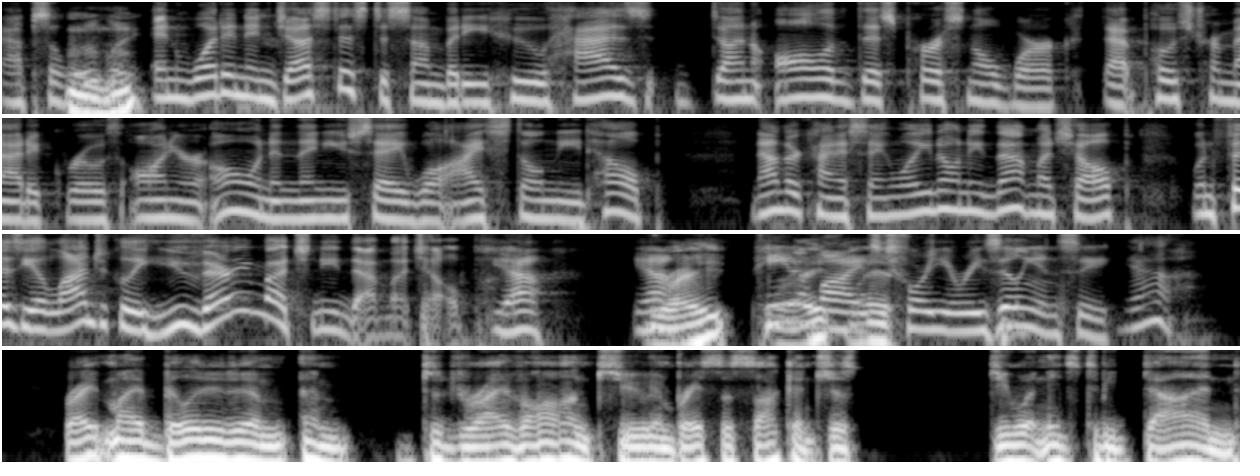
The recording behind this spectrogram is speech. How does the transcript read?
Absolutely. And what an injustice to somebody who has done all of this personal work, that post traumatic growth on your own. And then you say, well, I still need help. Now they're kind of saying, well, you don't need that much help when physiologically you very much need that much help. Yeah. Yeah. Right? Penalized Right? for your resiliency. Yeah. right? My ability to um, to drive on, to embrace the suck and just do what needs to be done.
